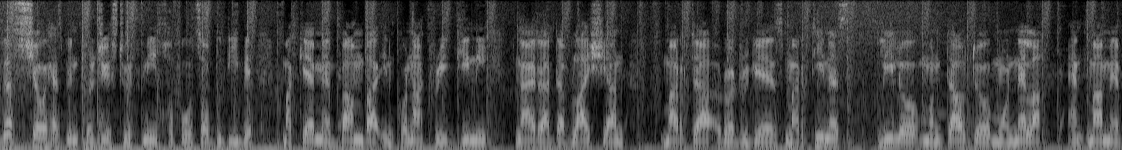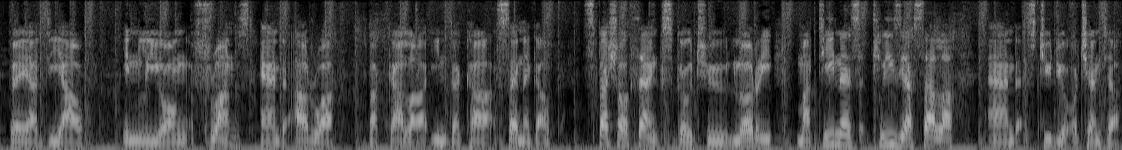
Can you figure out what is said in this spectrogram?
This show has been produced with me, Khopotso Bodibe, Makeme Bamba in Conakry, Guinea, Naira Davlashyan, Marta Rodriguez Martinez, Lillo Montalto Monella, and Mame Peya Diao in Lyon, France, and Arwa Bakala in Dakar, Senegal. Special thanks go to Lori Martinez, Clizia Sala, and Studio Ochenta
